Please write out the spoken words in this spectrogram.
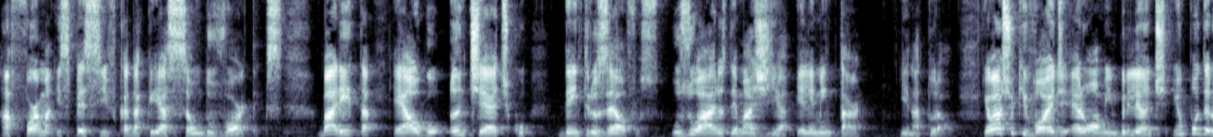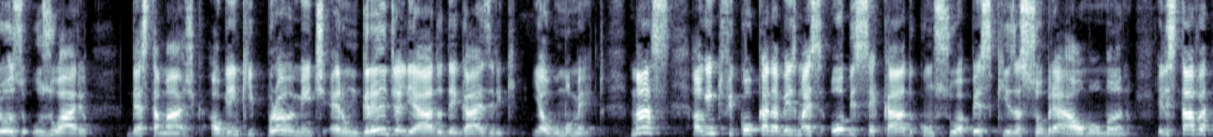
à forma específica da criação do Vortex. Barita é algo antiético dentre os elfos, usuários de magia elementar e natural. Eu acho que Void era um homem brilhante e um poderoso usuário desta mágica. Alguém que provavelmente era um grande aliado de Geiseric em algum momento. Mas alguém que ficou cada vez mais obcecado com sua pesquisa sobre a alma humana. Ele estava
